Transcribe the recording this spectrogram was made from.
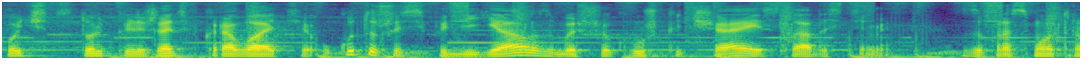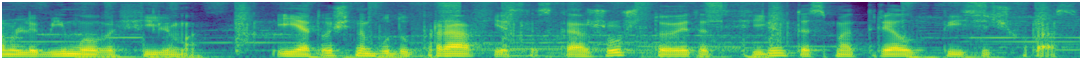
Хочется только лежать в кровати, укутавшись в одеяло с большой кружкой чая и сладостями, за просмотром любимого фильма. И я точно буду прав, если скажу, что этот фильм ты смотрел тысячу раз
